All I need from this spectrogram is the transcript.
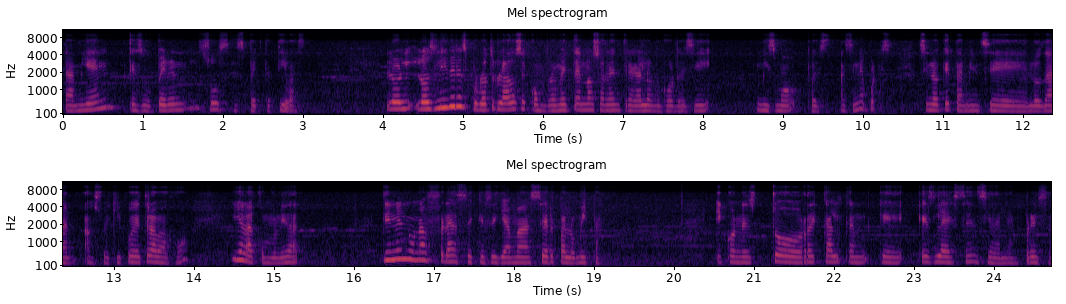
También que superen sus expectativas. Los líderes, por otro lado, se comprometen no solo a entregar lo mejor de sí mismo pues, a Cinepolis, sino que también se lo dan a su equipo de trabajo y a la comunidad. Tienen una frase que se llama ser palomita y con esto recalcan que es la esencia de la empresa.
